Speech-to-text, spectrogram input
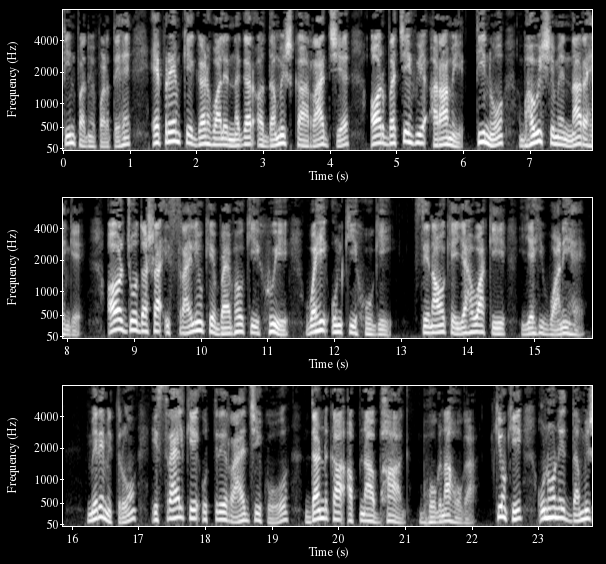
तीन पद में पढ़ते हैं। एप्रेम के गढ़ वाले नगर और दमिश का राज्य और बचे हुए आरामी तीनों भविष्य में न रहेंगे और जो दशा इसराइलियों के वैभव की हुई, वही उनकी होगी। सेनाओं के यहवा की यही वाणी है। मेरे मित्रों, इसराइल के उत्तरी राज्य को दंड का अपना भाग भोगना होगा, क्योंकि उन्होंने दमिश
